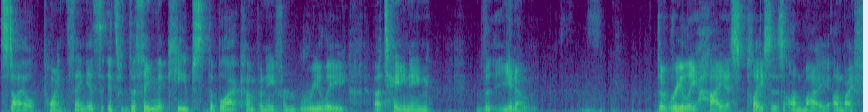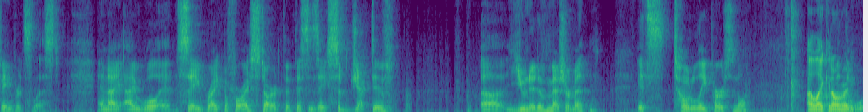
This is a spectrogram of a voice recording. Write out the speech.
style point thing. It's it's the thing that keeps the Black Company from really attaining the you know the really highest places on my on my favorites list. And I, I will say right before I start that this is a subjective uh, unit of measurement. It's totally personal. I like it already. the,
